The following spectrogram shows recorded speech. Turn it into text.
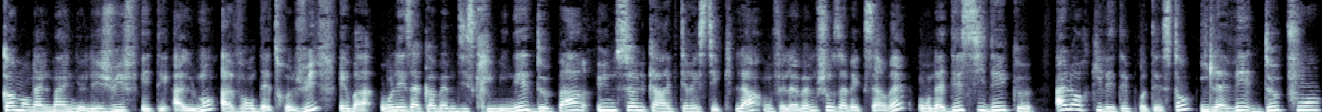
Comme en Allemagne, les juifs étaient allemands avant d'être juifs, et eh ben, on les a quand même discriminés de par une seule caractéristique. Là, on fait la même chose avec Servet. On a décidé que alors qu'il était protestant, il avait deux points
